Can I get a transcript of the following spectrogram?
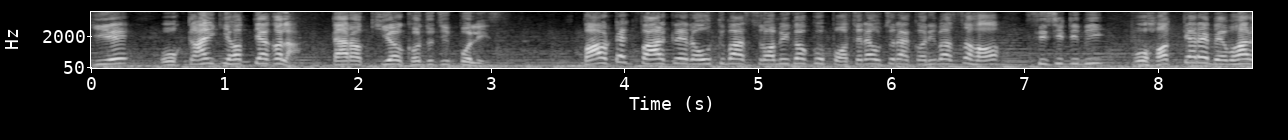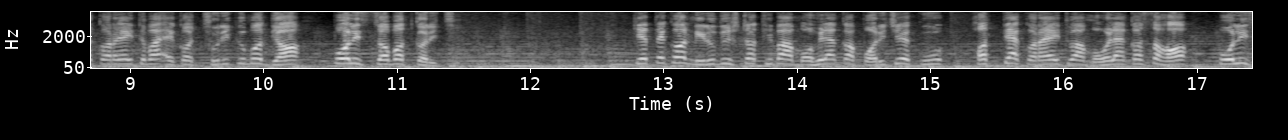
কিয়ে ও কী হত্যা কলা তার ক্ষয় খোঁজুছি পুলিশ বায়োটেক পার্কে রুবা শ্রমিক পচরাউচরা করা সিসিটিভি ও হত্যার ব্যবহার করা এক ছুরী পুলিশ জবত করেছে কেতেক নিরুদ্দিষ্ট মহিলা পরিচয় হত্যা করা মহিলা পুলিশ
